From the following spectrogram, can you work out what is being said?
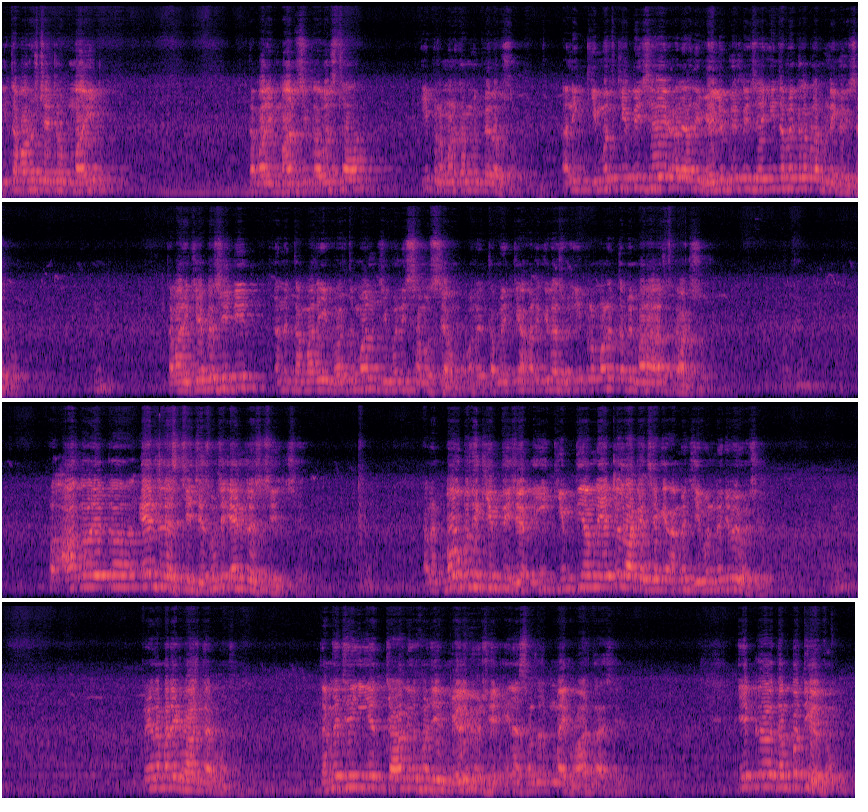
એ તમારું state of mind તમારી માનસિક અવસ્થા એ પ્રમાણે તમે મેળવશો. આની કિંમત કેટલી છે અને આની વેલ્યુ કેટલી છે એ તમે કલ્પના કરી શકો. તમારી કેપેસિટી અને તમારી વર્તમાન જીવનની સમસ્યાઓ. અને તમે ક્યાં અટકેલા છો એ પ્રમાણે તમે મારા અર્થ કાઢશો. તો આ તો એક એન્ડલેસ ચીજ છે. શું છે? એન્ડલેસ ચીજ છે. અને બહુ બધી કિંમતી છે. એ કિંમતી અમને એટલે લાગે છે કે અમે જીવનને જોયો છે. તો એના માટે એક વાર્તા કહું છું. તમે જે અહીંયા ચાર દિવસમાં જે મેળવ્યું છે, એના સંદર્ભમાં એક વાર્તા છે. એક દંપતી હતું.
